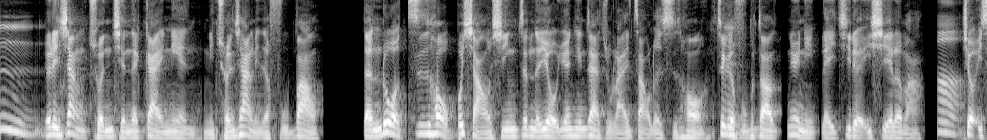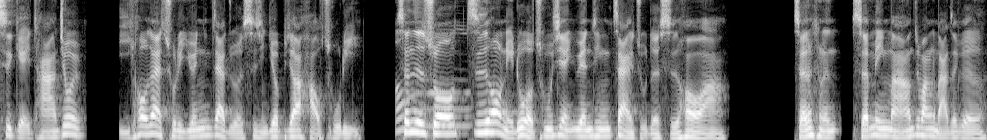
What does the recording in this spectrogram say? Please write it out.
嗯。有点像存钱的概念，你存下你的福报，等若之后不小心真的又有冤亲债主来找的时候，这个福报，因为你累积了一些了嘛，嗯，就一次给他就会。以后再处理冤亲债主的事情就比较好处理。甚至说之后你如果出现冤亲债主的时候啊，神可能神明马上就帮你把这个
